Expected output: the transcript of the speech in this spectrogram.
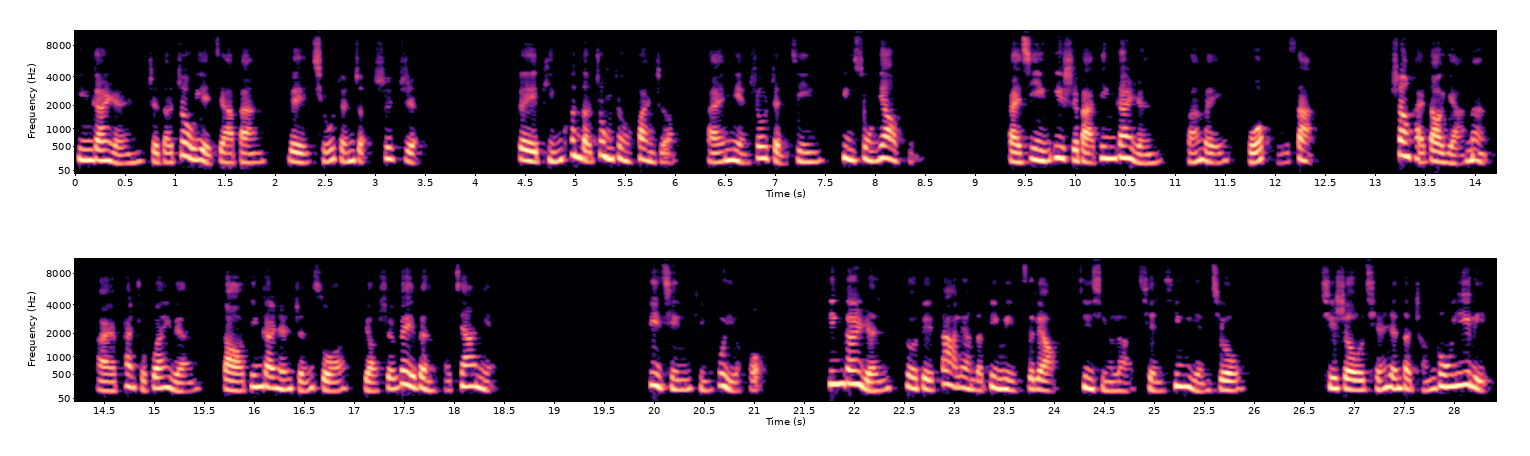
丁干人只得昼夜加班为求诊者施治，对贫困的重症患者还免收诊金并送药品。百姓一时把丁干人传为活菩萨。上海道衙门。还派出官员到丁干人诊所表示慰问和加冕。疫情平复以后，丁干人又对大量的病例资料进行了潜心研究，吸收前人的成功医理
